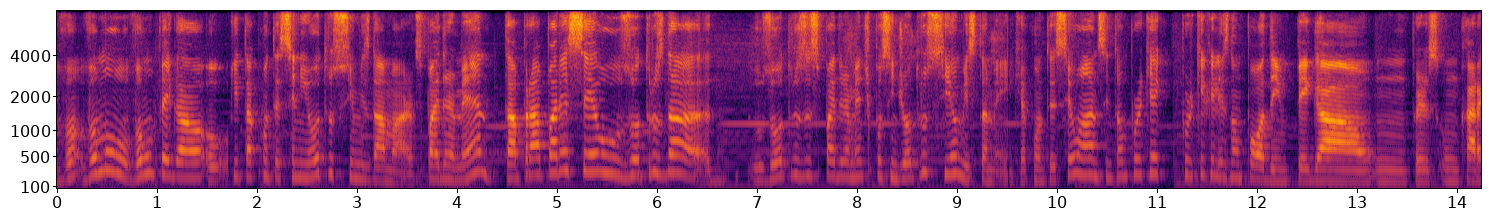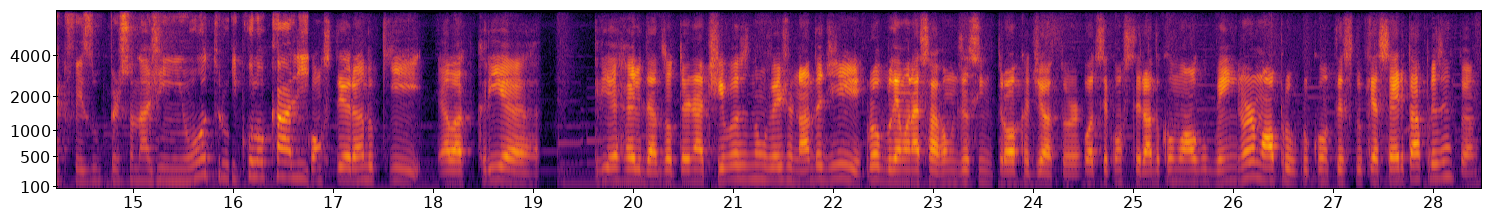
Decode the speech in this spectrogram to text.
vamos, vamos pegar o que tá acontecendo em outros filmes da Marvel. Spider-Man tá para aparecer os outros da os outros Spider-Man, tipo assim, de outros filmes também, que aconteceu antes. Então por que, por que, que eles não podem pegar um, um cara que fez o personagem em outro e colocar ali. Considerando que ela cria cria realidades alternativas, não vejo nada de problema nessa, vamos dizer assim, troca de ator. Pode ser considerado como algo bem normal pro, pro contexto do que a série tá apresentando.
